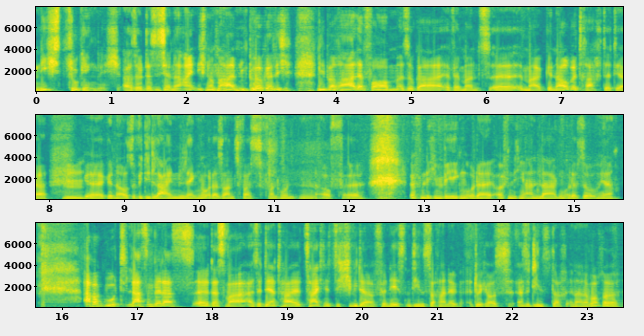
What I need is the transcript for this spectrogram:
nicht zugänglich. Also das ist ja eine eigentlich normal bürgerlich-liberale Form, sogar wenn man es äh, mal genau betrachtet, ja. Mhm. Äh, genauso wie die Leinenlänge oder sonst was von Hunden auf äh, öffentlichen Wegen oder öffentlichen Anlagen oder so, ja. Aber gut, lassen wir das. Äh, das war, also der Teil zeichnet sich wieder für nächsten Dienstag eine durchaus, also Dienstag in einer Woche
